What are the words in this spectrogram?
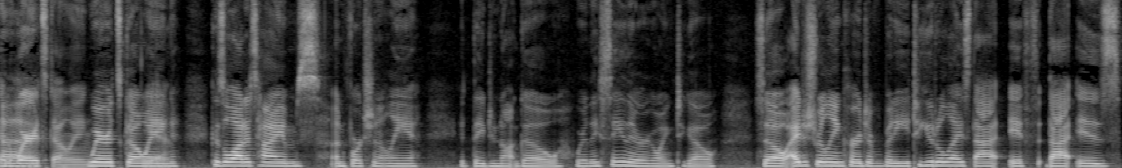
And uh, where it's going. where it's going. Because a lot of times unfortunately it, they do not go where they say they're going to go. So i just really encourage everybody to utilize that if that is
